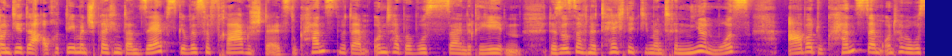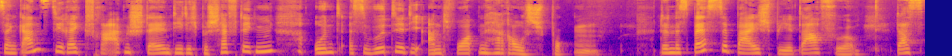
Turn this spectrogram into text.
und dir da auch dementsprechend dann selbst gewisse Fragen stellst. Du kannst mit deinem Unterbewusstsein reden. Das ist auch eine Technik, die man trainieren muss, aber du kannst deinem Unterbewusstsein ganz direkt Fragen stellen, die dich beschäftigen und es wird dir die Antworten herausspucken. Denn das beste Beispiel dafür, dass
